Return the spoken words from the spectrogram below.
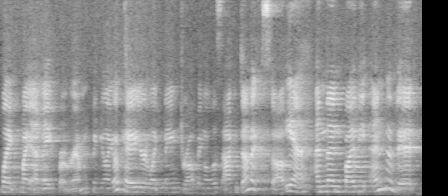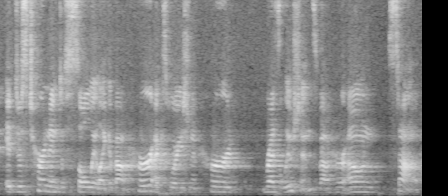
like my MA program, thinking like, okay, you're like name dropping all this academic stuff. Yeah. And then by the end of it, it just turned into solely like about her exploration and her resolutions about her own stuff.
